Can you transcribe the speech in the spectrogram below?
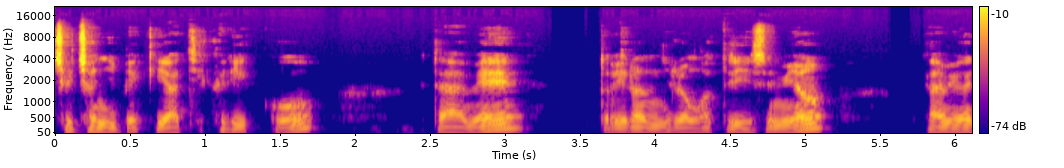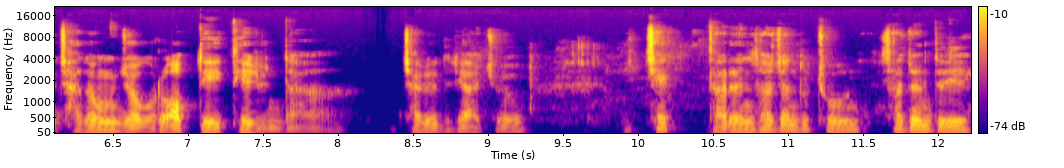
7200개 아티클이 있고 그 다음에 또 이런 이런 것들이 있으며 그 다음에 이건 자동적으로 업데이트 해준다. 자료들이 아주 이책 다른 사전도 좋은 사전들이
